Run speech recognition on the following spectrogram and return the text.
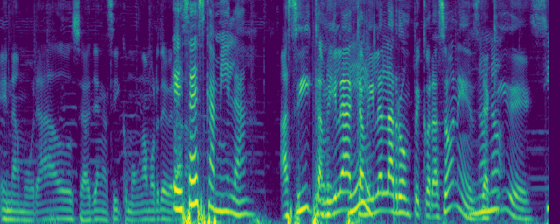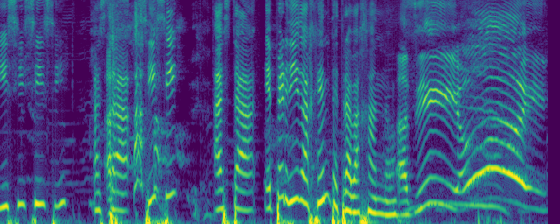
enamorados, se hayan así como un amor de verano. Esa es Camila. Ah, sí, ¿Por Camila, qué? Camila la rompecorazones No, de no. aquí de. Sí, sí, sí, sí. Hasta, sí, sí. Hasta he perdido a gente trabajando. Así, ¡ay!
